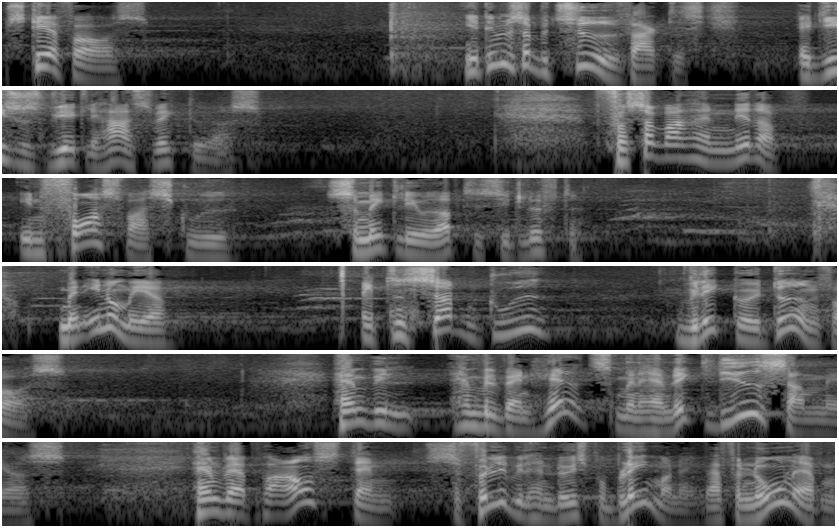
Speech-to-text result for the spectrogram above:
sker for os? Ja, det vil så betyde faktisk, at Jesus virkelig har svigtet os. For så var han netop en forsvarsskud, som ikke levede op til sit løfte. Men endnu mere, at en sådan Gud vil ikke gå i døden for os. Han vil, han vil være en held, men han vil ikke lide sammen med os. Han vil være på afstand. Selvfølgelig vil han løse problemerne, i hvert fald nogle af dem.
